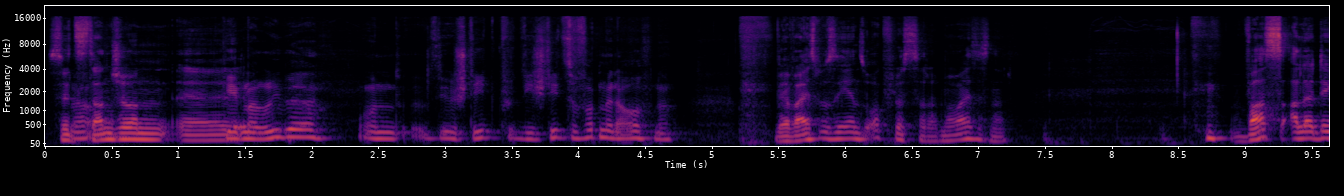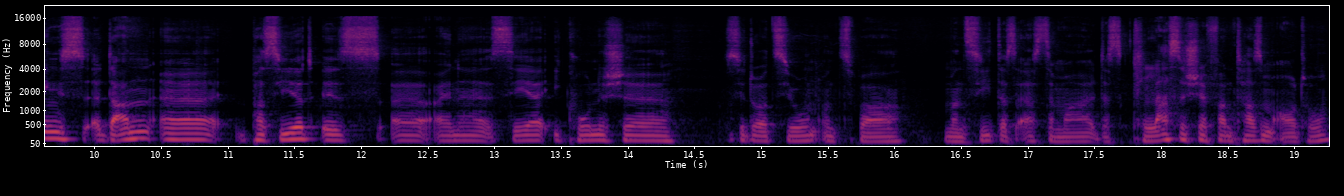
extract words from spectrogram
Sitzt Ja. dann schon. Äh, geht mal rüber und die steht, die steht sofort mit auf. Ne? Wer weiß, was er ihr ins Ohr geflüstert hat, man weiß es nicht. Was allerdings dann äh, passiert, ist äh, eine sehr ikonische Situation und zwar, man sieht das erste Mal das klassische Phantasmauto.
